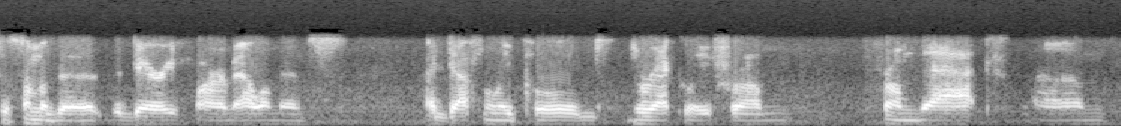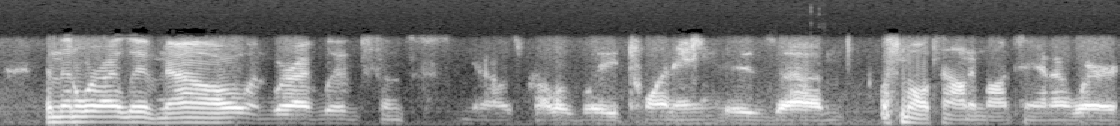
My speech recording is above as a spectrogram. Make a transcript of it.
So some of the the dairy farm elements, I definitely pulled directly from from that. Um, and then where I live now, and where I've lived since you know I was probably 20, is um, a small town in Montana where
